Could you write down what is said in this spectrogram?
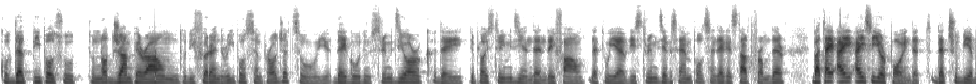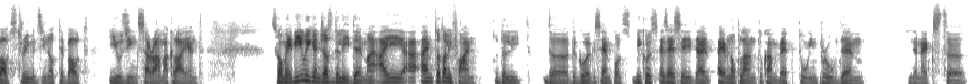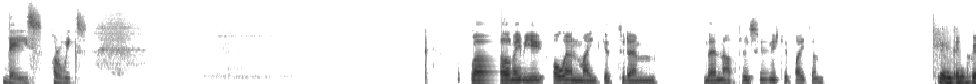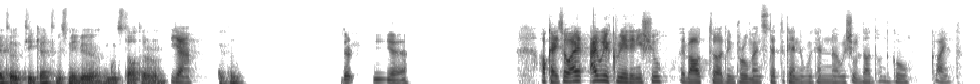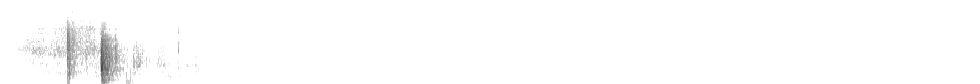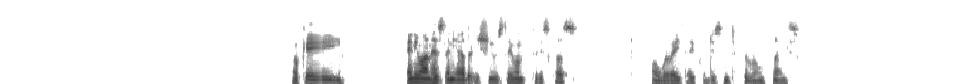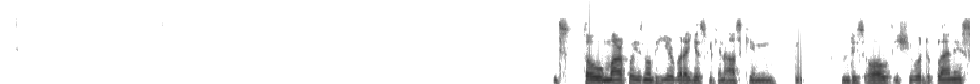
could help people to, to not jump around to different repos and projects. So you, they go to Strimzi.org, they deploy Strimzi, and then they found that we have these Strimzi examples and they can start from there. But I, I, I see your point that that should be about Strimzi, not about using Sarama client. So maybe we can just delete them. I, I I'm totally fine to delete the the Go examples because, as I said, I, I have no plan to come back to improve them in the next uh, days or weeks. Well, maybe Owen might get to them then after he's finished with Python. Yeah, we can create a ticket. This may be a good starter. Yeah. Python. There, yeah. Okay, so I, I will create an issue about uh, the improvements that can we can uh, we should add on the Go client. Okay. Anyone has any other issues they want to discuss? Oh wait, I put this into the wrong place. So Marco is not here, but I guess we can ask him this old issue what the plan is.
